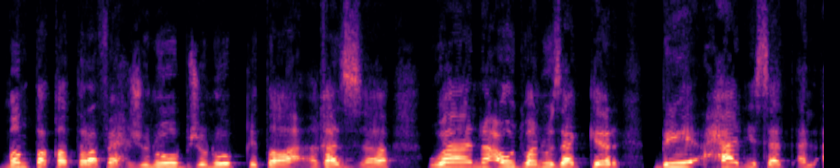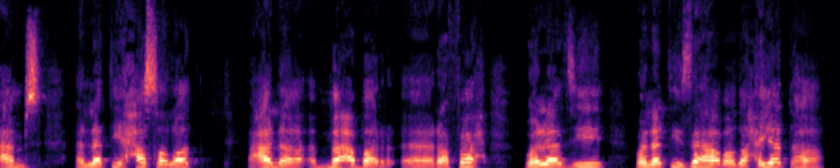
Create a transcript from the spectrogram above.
منطقة رفح جنوب جنوب قطاع غزة ونعود ونذكر بحادثة الأمس التي حصلت على معبر آه، رفح والذي والتي ذهب ضحيتها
